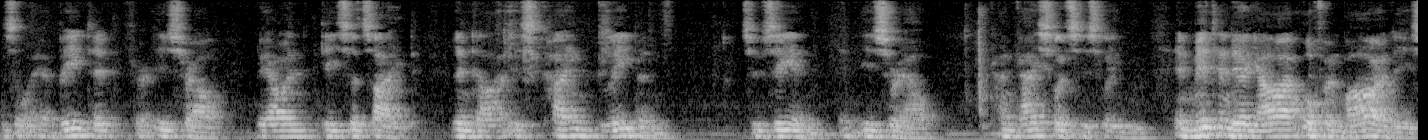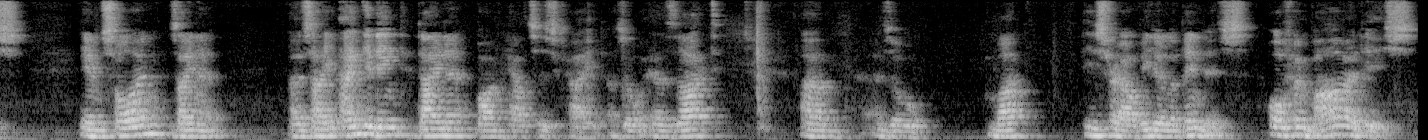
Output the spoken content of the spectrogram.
Also er betet für Israel während dieser Zeit, denn da ist kein Leben zu sehen in Israel, kein geistliches Leben. Inmitten der Jahre offenbare dich. Im Zorn seine, äh, sei eingedingt deine Barmherzigkeit. Also er sagt, ähm, also mach Israel wieder lebendig. Offenbare dich,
